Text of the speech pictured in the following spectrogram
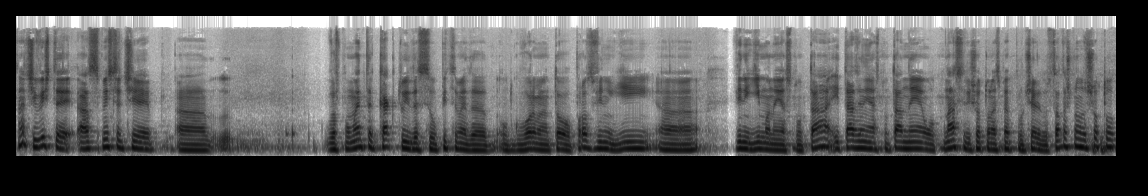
Значи, вижте, аз мисля, че а, в момента, както и да се опитаме да отговорим на този въпрос, винаги, а, винаги има неяснота и тази неяснота не е от нас, защото не сме прочели достатъчно, защото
